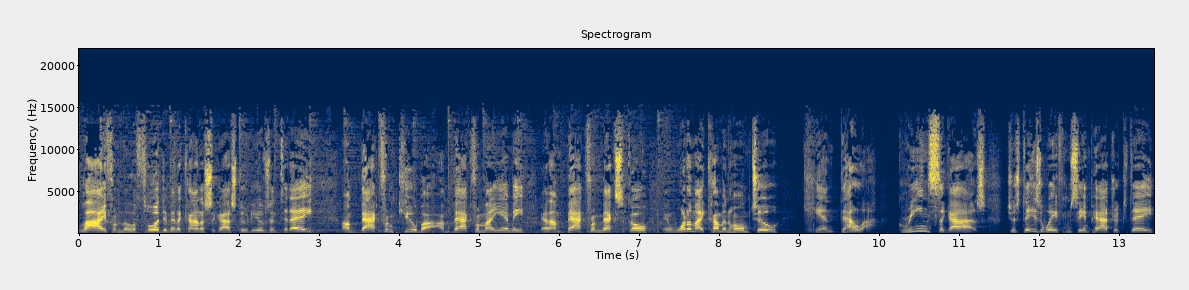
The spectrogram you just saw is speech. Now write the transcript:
live from the La Flor Dominicana Cigar Studios. And today, I'm back from Cuba, I'm back from Miami, and I'm back from Mexico. And what am I coming home to? Candela. Green cigars, just days away from St. Patrick's Day,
